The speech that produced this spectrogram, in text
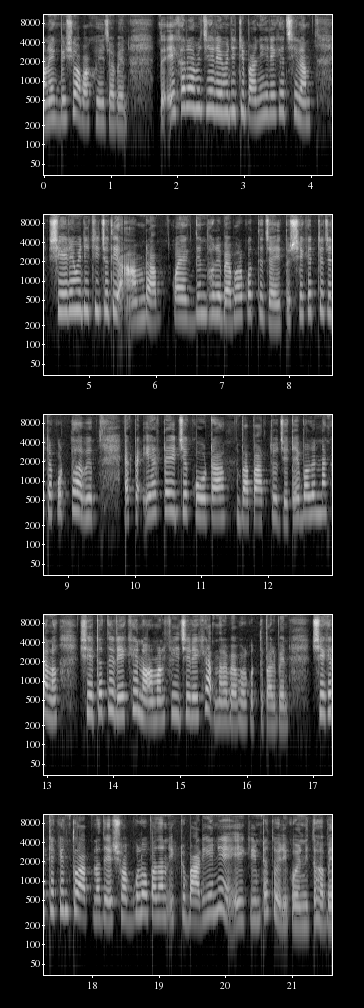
অনেক বেশি অবাক হয়ে যাবেন। তো এখানে আমি যে রেমেডিটি বানিয়ে রেখেছিলাম, সেই রেমেডিটি যদি আমরা কয়েকদিন ধরে ব্যবহার করতে চাই, তো সেক্ষেত্রে যেটা করতে হবে, একটা এয়ারটাইট যে কোটা বা পাত্র যেটাই বলেন না কেন, সেটাতে রেখে নর্মাল ফ্রিজে রেখে আপনারা ব্যবহার করতে পারবেন। সেক্ষেত্রে কিন্তু আপনাদের সবগুলো উপাদান একটু বাড়িয়ে নিয়ে এই ক্রিমটা তৈরি করে নিতে হবে।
